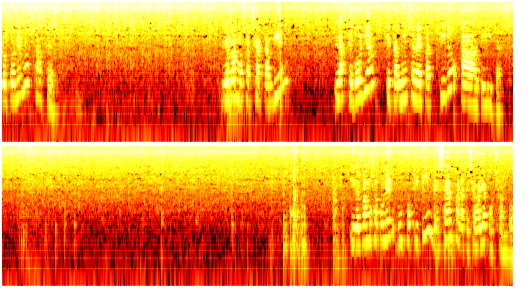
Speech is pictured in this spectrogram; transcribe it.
Lo ponemos a hacer. Le vamos a echar también la cebolla que también se la he partido a tiritas. Y les vamos a poner un poquitín de sal para que se vaya pochando.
